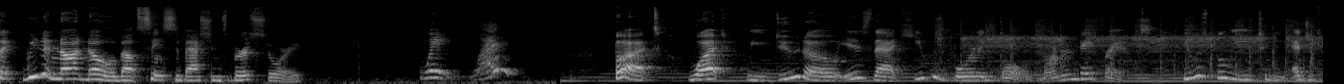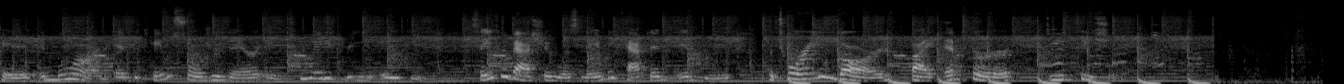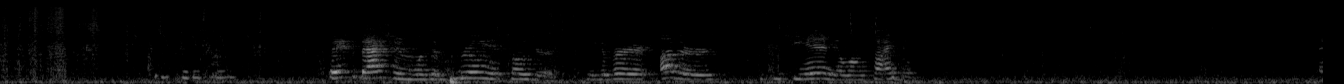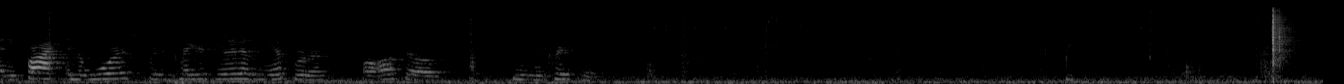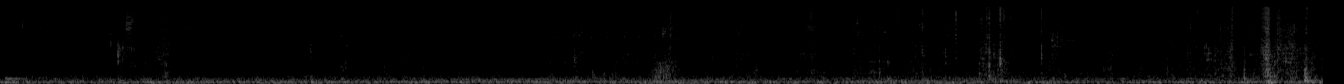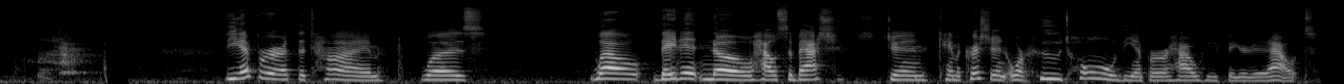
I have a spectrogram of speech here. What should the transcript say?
Say, we did not know about Saint Sebastian's birth story. Wait, what? But what we do know is that he was born in Gaul, modern day France. He was believed to be educated in Milan and became a soldier there in 283 AD. Saint Sebastian was named a captain in the Praetorian Guard by Emperor Diocletian. A brilliant soldier. He converted others to Christianity alongside him. And he fought in the wars for the greater good of the emperor while also being a Christian. The emperor at the time was, well, they didn't know how Sebastian came a Christian or who told the emperor how he figured it out.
